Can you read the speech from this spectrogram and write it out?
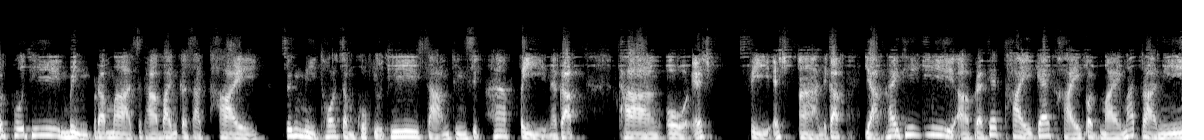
ษผู้ที่หมิ่นประมาทสถาบันกษัตริย์ไทย ซึ่งมีโทษจำคุกอยู่ที่ 3-15 ปีนะครับ ทาง OH CHR นะครับอยากให้ที่ประเทศไทยแก้ไขกฎหมายมาตรานี้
